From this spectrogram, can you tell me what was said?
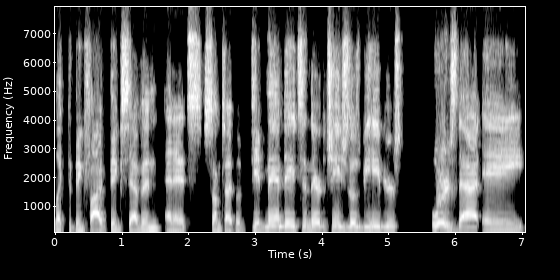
like the big five, big seven, and it's some type of DIB mandates in there to change those behaviors? Or is that a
